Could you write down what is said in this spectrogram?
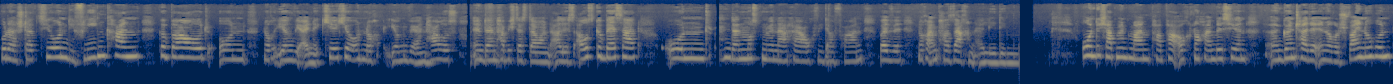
oder Station, die fliegen kann, gebaut und noch irgendwie eine Kirche und noch irgendwie ein Haus. Und dann habe ich das dauernd alles ausgebessert. Und dann mussten wir nachher auch wieder fahren, weil wir noch ein paar Sachen erledigen und ich habe mit meinem Papa auch noch ein bisschen äh, Günther der innere Schweinehund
